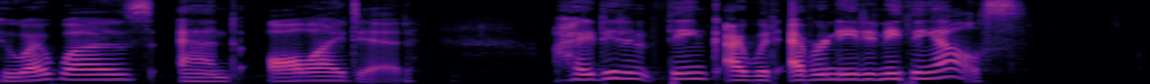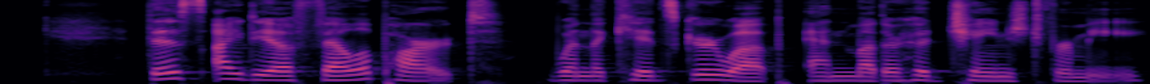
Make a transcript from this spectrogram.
who I was and all I did. I didn't think I would ever need anything else. This idea fell apart when the kids grew up and motherhood changed for me.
